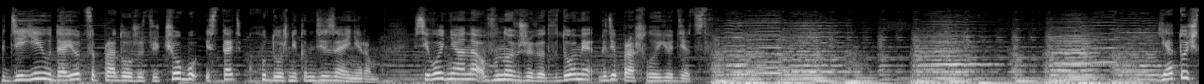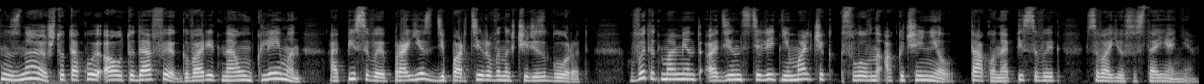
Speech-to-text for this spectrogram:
где ей удается продолжить учебу и стать художником-дизайнером. Сегодня она вновь живет в доме, где прошло ее детство. «Я точно знаю, что такое аутодафе», — говорит Наум Клейман, описывая проезд депортированных через город. В этот момент 11-летний мальчик словно окоченел. Так он описывает свое состояние.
